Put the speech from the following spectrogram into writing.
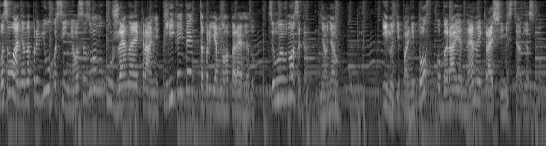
Посилання на прев'ю осіннього сезону уже на екрані. Клікайте та приємного перегляду. Цілую в носика. Няв-няв. Іноді пані Тоф обирає не найкращі місця для сну.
